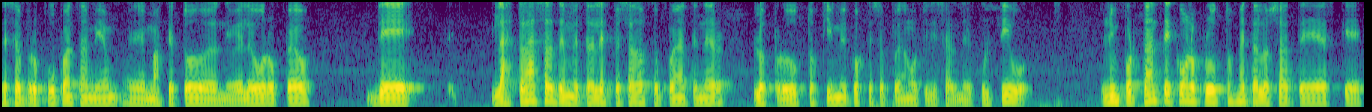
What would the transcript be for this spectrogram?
eh, se preocupan también, eh, más que todo a nivel europeo, de las trazas de metales pesados que puedan tener los productos químicos que se puedan utilizar en el cultivo. Lo importante con los productos metalosate es que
